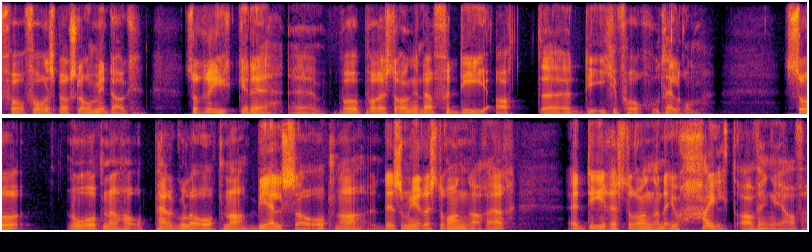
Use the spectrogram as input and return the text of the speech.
for forespørsler om middag, så ryker det eh, på, på restauranten der fordi at eh, de ikke får hotellrom. Så nå åpner, Pergola åpna, Bielsa åpna, det er så mye restauranter her. Eh, De restaurantene er jo helt avhengig av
